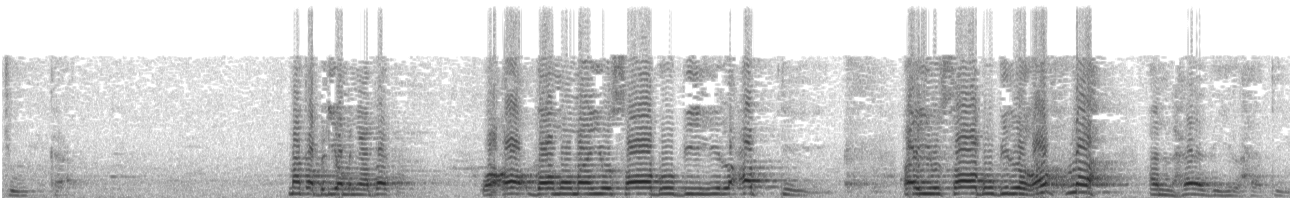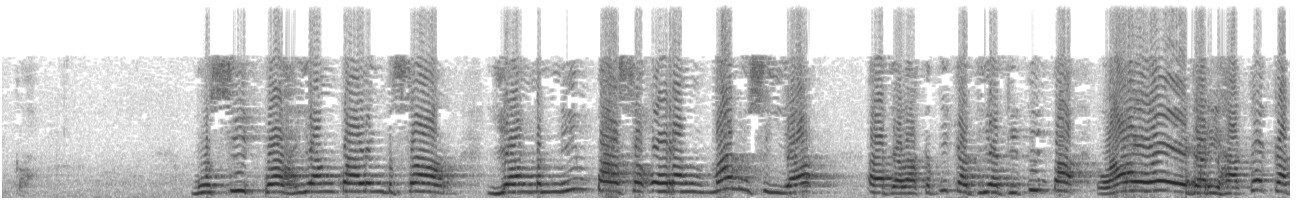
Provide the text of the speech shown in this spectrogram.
juga maka beliau menyatakan wa a'dhamu ma yusabu bihil abdi ayusabu bil ghaflah an hadhil haqiqah musibah yang paling besar yang menimpa seorang manusia adalah ketika dia ditimpa lalai dari hakikat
